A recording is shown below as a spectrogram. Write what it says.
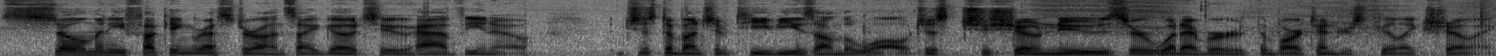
so many fucking restaurants I go to have you know just a bunch of TVs on the wall just to show news or whatever the bartenders feel like showing.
